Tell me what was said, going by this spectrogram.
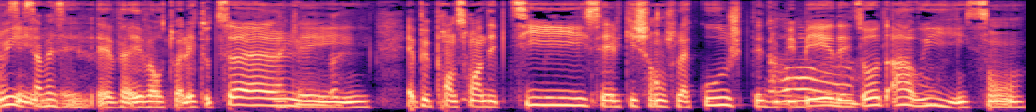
oui. ça, elle, va, elle va aux toilettes toute seule. Et elle peut prendre soin des petits. C'est elle qui change la couche, peut-être du bébé, des autres. Ah oui, ils sont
